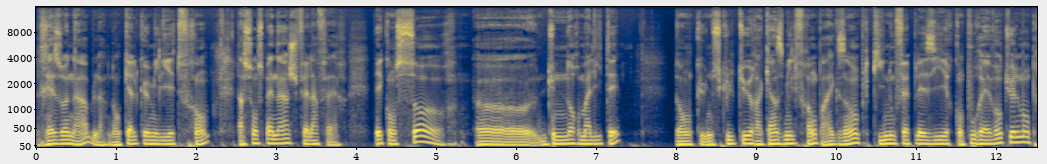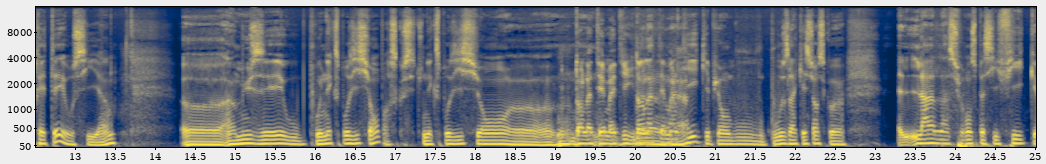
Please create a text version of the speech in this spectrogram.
raisonnable, donc quelques milliers de francs, l'assurance ménage fait l'affaire. Dès qu'on sort euh, d'une normalité, donc une sculpture à 15 000 francs par exemple, qui nous fait plaisir, qu'on pourrait éventuellement prêter aussi, hein, euh, un musée ou pour une exposition, parce que c'est une exposition euh, Dans la thématique. dans de- la thématique et puis on vous pose la question est-ce que là l'assurance spécifique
